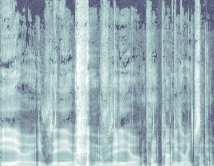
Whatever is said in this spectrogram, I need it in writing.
et, euh, vous allez, euh, vous allez en prendre plein les oreilles tout simplement.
